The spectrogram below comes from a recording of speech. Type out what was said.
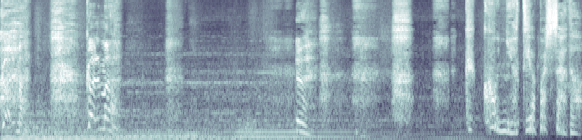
¡Calma! ¡Calma! ¿Qué coño te ha pasado?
